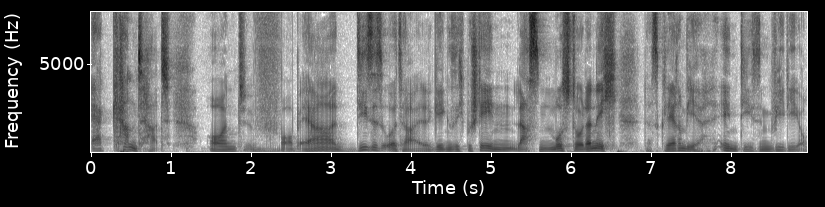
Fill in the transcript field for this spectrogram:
erkannt hat. Und ob er dieses Urteil gegen sich bestehen lassen musste oder nicht, das klären wir in diesem Video.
